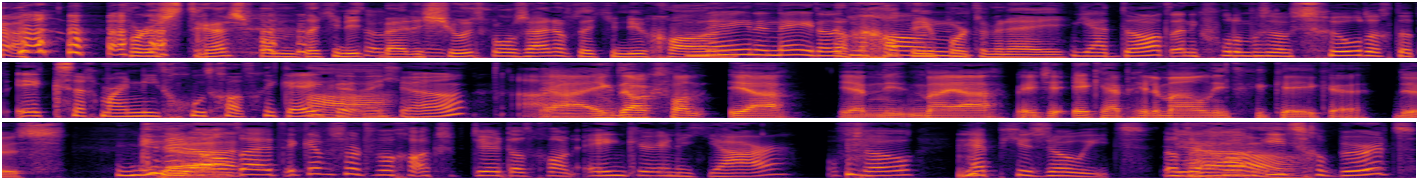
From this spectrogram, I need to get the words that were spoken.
Voor de stress van dat je niet Zo bij de shoot kon zijn, of dat je nu gewoon nee, nee, nee. Dat ik een me gat in je gewoon... portemonnee. Ja, dat. En ik voelde me zo schuldig dat ik zeg maar niet goed had gekeken, Ah. weet je wel. Ah, Ja, ik dacht van, ja, je hebt niet, maar ja, weet je, ik heb helemaal niet gekeken. Dus Ik Ja. altijd, ik heb een soort van geaccepteerd dat gewoon één keer in het jaar of zo heb je zoiets. Dat er Ja. gewoon iets gebeurt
